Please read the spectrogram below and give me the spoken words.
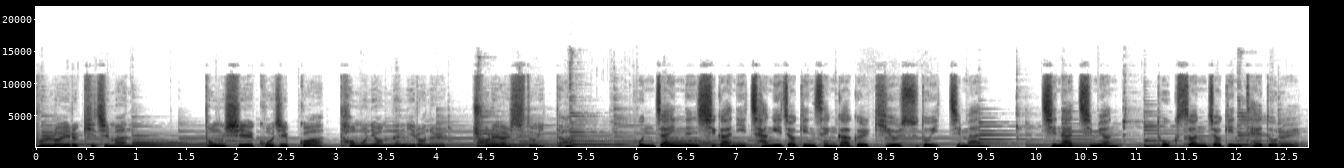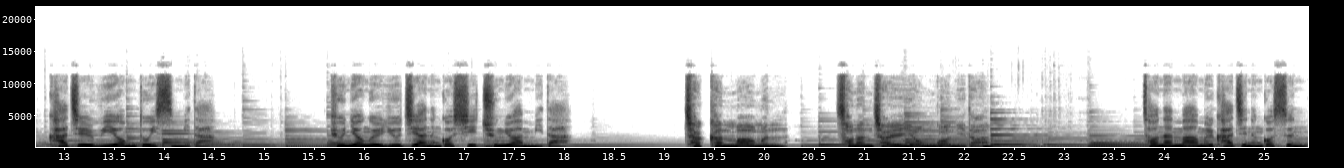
불러일으키지만 동시에 고집과 터무니없는 이론을 초래할 수도 있다. 혼자 있는 시간이 창의적인 생각을 키울 수도 있지만 지나치면 독선적인 태도를 가질 위험도 있습니다. 균형을 유지하는 것이 중요합니다. 착한 마음은 선한 자의 영광이다. 선한 마음을 가지는 것은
